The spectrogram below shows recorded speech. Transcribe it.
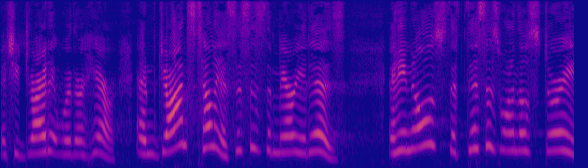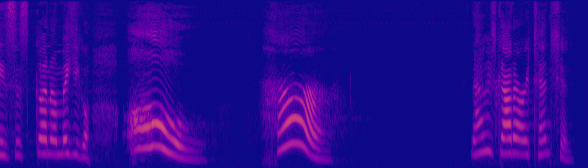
and she dried it with her hair. And John's telling us this is the Mary it is. And he knows that this is one of those stories that's going to make you go, oh, her. Now he's got our attention.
